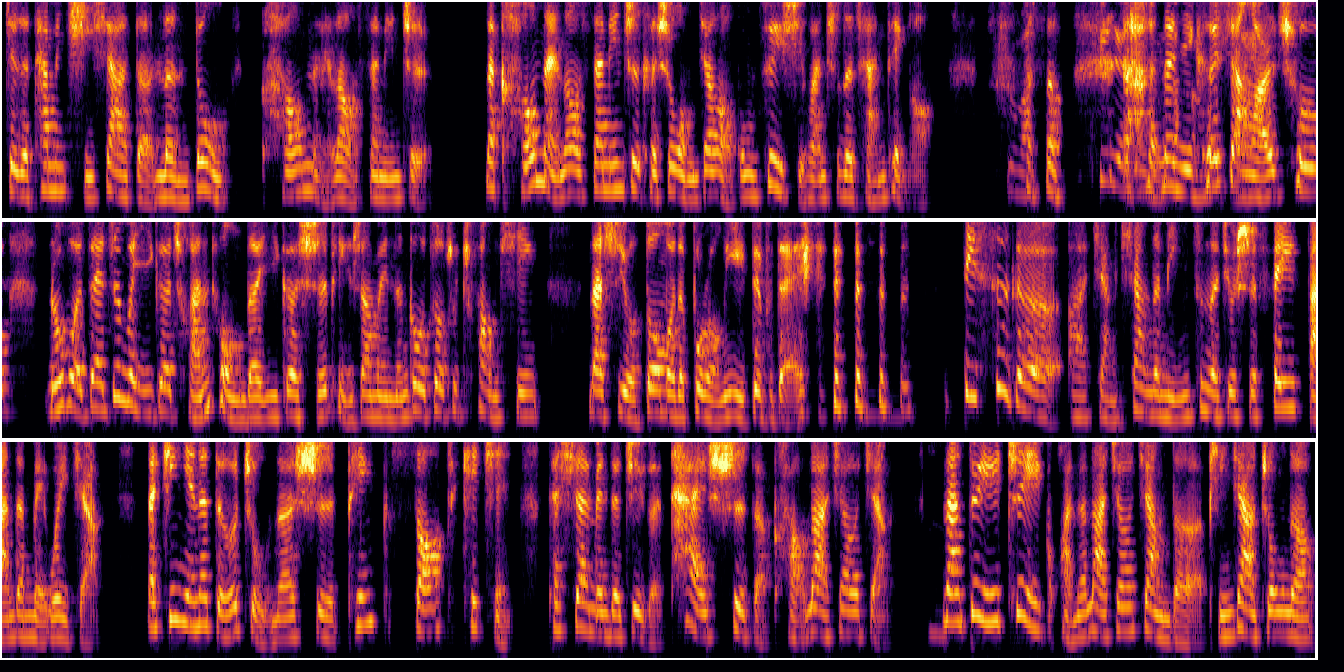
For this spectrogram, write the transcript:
这个他们旗下的冷冻烤奶酪三明治。那烤奶酪三明治可是我们家老公最喜欢吃的产品哦，是吗？那你可想而知，如果在这么一个传统的一个食品上面能够做出创新，那是有多么的不容易，对不对？第四个啊奖项的名字呢，就是非凡的美味奖。那今年的得主呢是 Pink Salt Kitchen，它下面的这个泰式的烤辣椒酱。那对于这一款的辣椒酱的评价中呢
